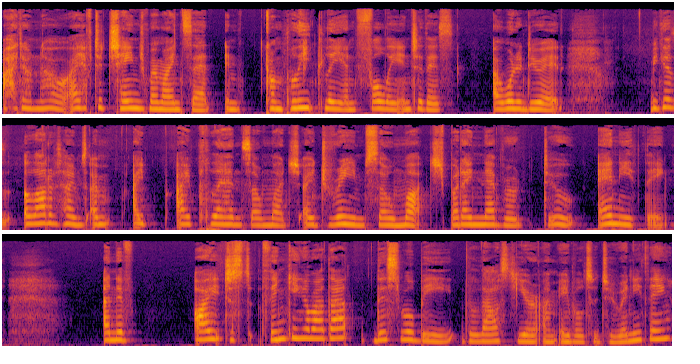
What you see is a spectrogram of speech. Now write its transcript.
I don't know. I have to change my mindset and completely and fully into this. I want to do it because a lot of times I'm I I plan so much, I dream so much, but I never do anything. And if I just thinking about that, this will be the last year I'm able to do anything.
